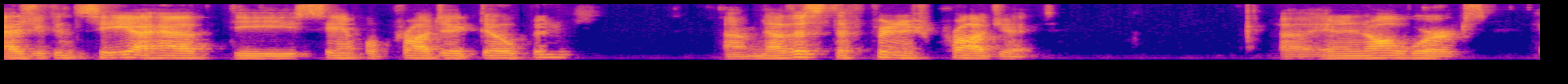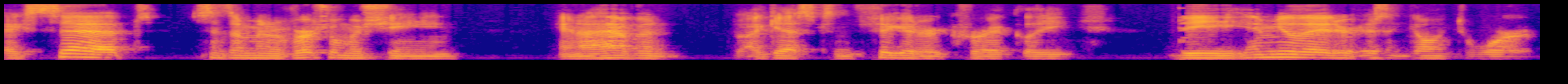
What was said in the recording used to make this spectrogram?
As you can see I have the sample project open. Um, now this is the finished project uh, and it all works except since I'm in a virtual machine and I haven't I guess configured it correctly the emulator isn't going to work.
